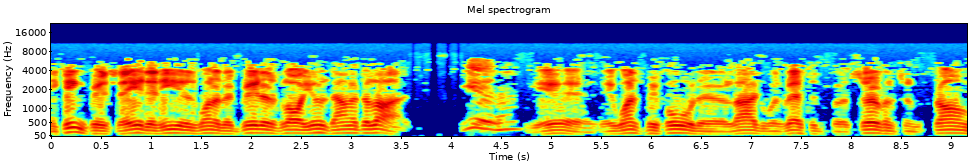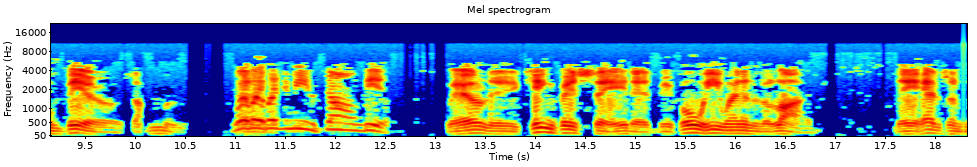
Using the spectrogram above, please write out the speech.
The Kingfish say that he is one of the greatest lawyers down at the lodge. Yeah, huh? Yeah, they once before the lodge was arrested for serving some strong beer or something. Wait, wait, what do you mean strong beer? Well, the Kingfish say that before he went into the lodge, they had some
